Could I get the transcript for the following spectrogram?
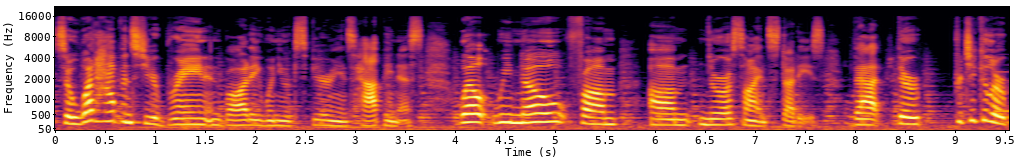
So, what happens to your brain and body when you experience happiness? Well, we know from um, neuroscience studies that there are particular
